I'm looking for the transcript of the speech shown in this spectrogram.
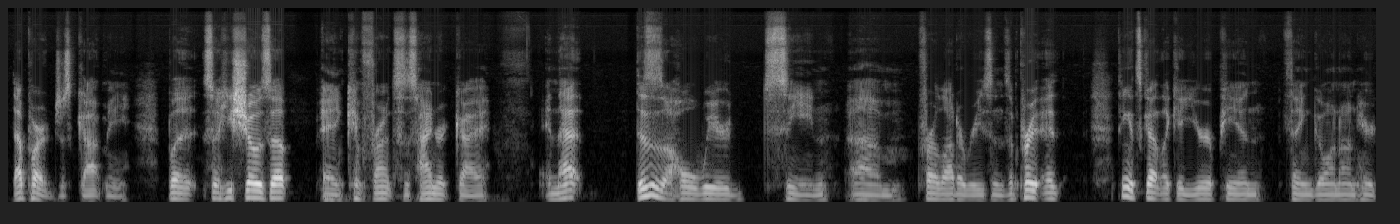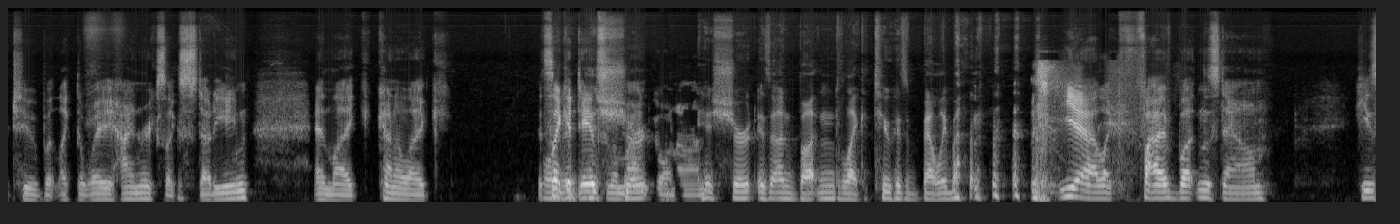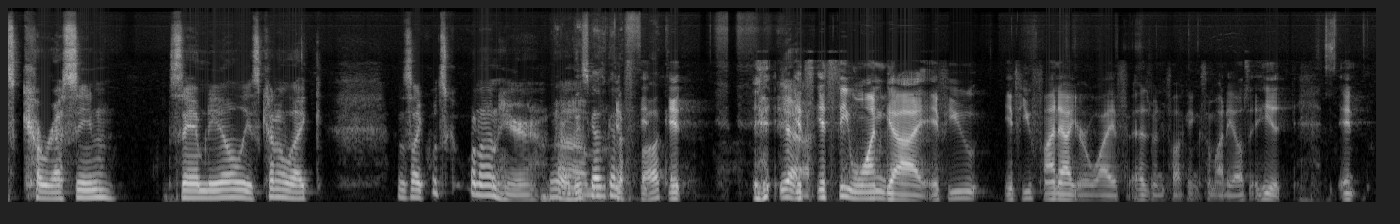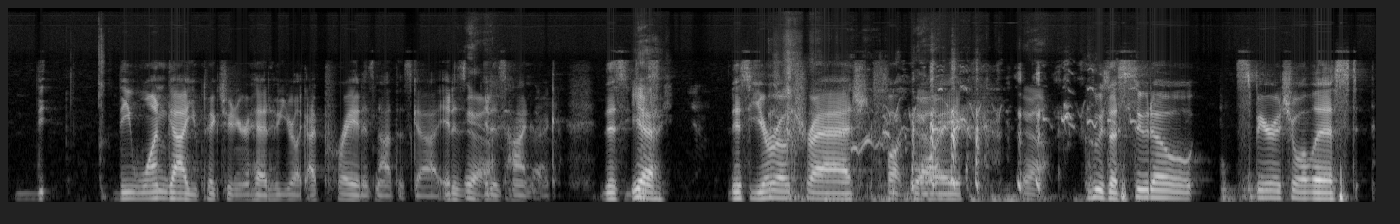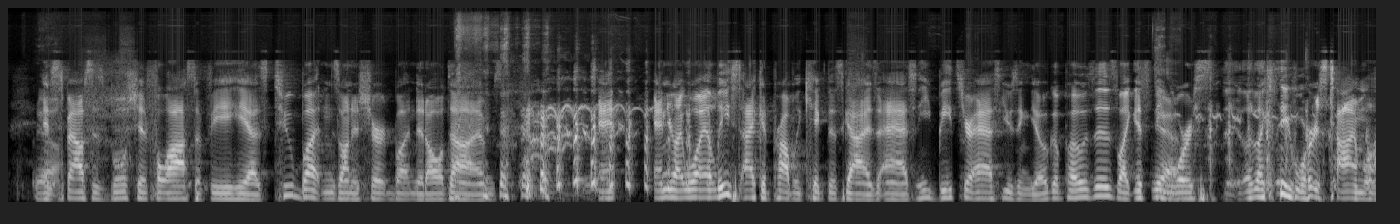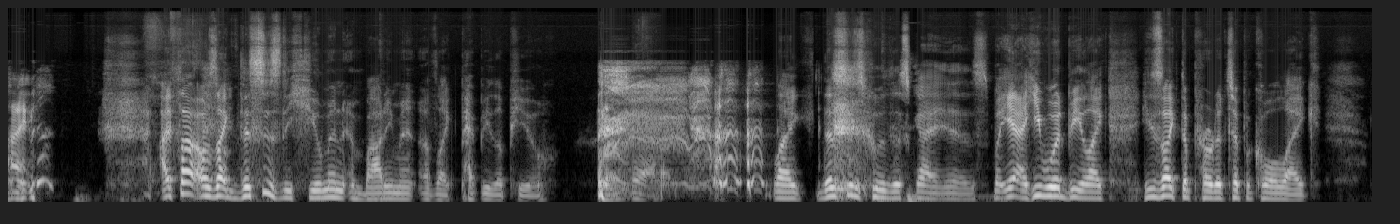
that part just got me. But so he shows up and confronts this Heinrich guy, and that this is a whole weird scene um, for a lot of reasons. I'm pretty. I think it's got like a European thing going on here too, but like the way Heinrich's like studying and like kind of like it's Well, like a dance of the shirt- going on. His shirt is unbuttoned like to his belly button. yeah, like five buttons down. He's caressing Sam Neill. He's kind of like, it's like, what's going on here? Yeah, are these Um, guys gonna it- fuck? It, Yeah. it's it's the one guy. If you if you find out your wife has been fucking somebody else, he it the, the one guy you picture in your head who you're like, I pray it is not this guy. It is Yeah. it is Heinrich. This Yeah. this, this Euro trash fuck boy yeah, who's a pseudo spiritualist yeah. and spouses bullshit philosophy. He has two buttons on his shirt buttoned at all times. and and you're like, well, at least I could probably kick this guy's ass. And he beats your ass using yoga poses. Like it's the Yeah. worst, like the worst timeline. I thought I was like, this is the human embodiment of like Pepe Le Pew. yeah. Like this is who this guy is. But yeah, he would be like he's like the prototypical like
